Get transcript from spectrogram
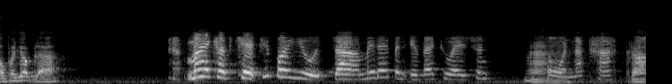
อพยพเหรอไม่ค่ะเขตที่ปอยอยู่จะไม่ได้เป็น evacuation อ่าโซนนะคะครับก็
